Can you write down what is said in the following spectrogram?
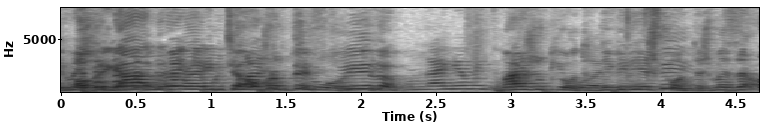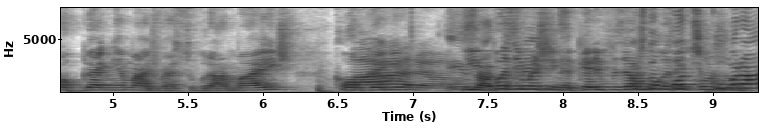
Imagina, Obrigada, um ganha muito mais por do que o outro. Um ganha muito Mais do que o outro, dividem as Sim. contas, mas ao que ganha mais vai sobrar mais, Claro. que ganha. E depois imagina, querem fazer Mas alguma não coisa podes em conjunto.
